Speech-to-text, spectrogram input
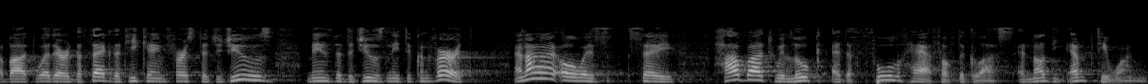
about whether the fact that he came first to the Jews means that the Jews need to convert. And I always say, how about we look at the full half of the glass and not the empty one?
